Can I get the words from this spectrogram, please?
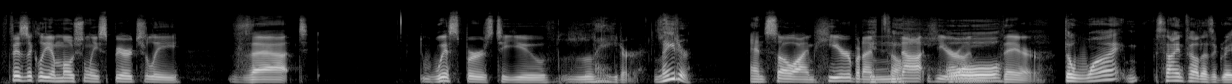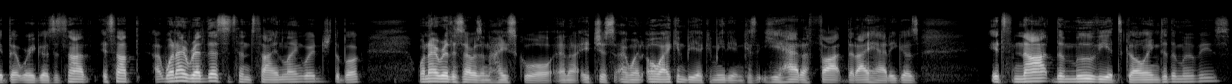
Physically, emotionally, spiritually, that whispers to you later. Later. And so I'm here, but I'm It's a not here. whole- I'm there. The wine Seinfeld has a great bit where he goes, "It's not. It's not." When I read this, it's in sign language. The book. When I read this, I was in high school, and I, it just I went, "Oh, I can be a comedian," because he had a thought that I had. He goes, "It's not the movie; it's going to the movies."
